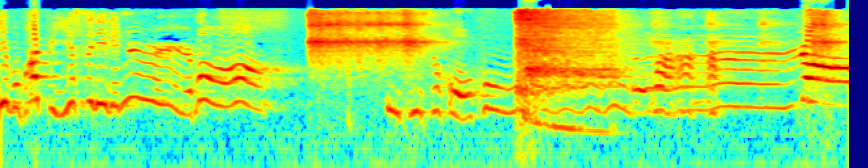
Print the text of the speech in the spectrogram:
你不怕逼死你的女儿吗？你这是何苦啊？啊！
